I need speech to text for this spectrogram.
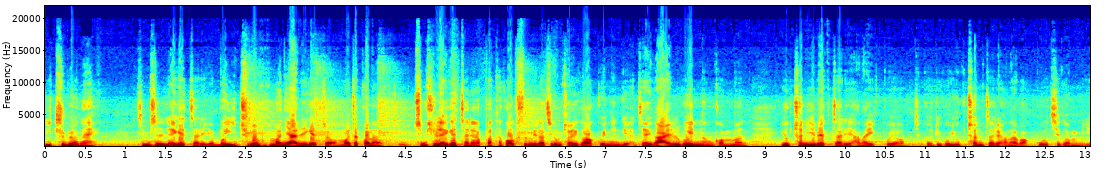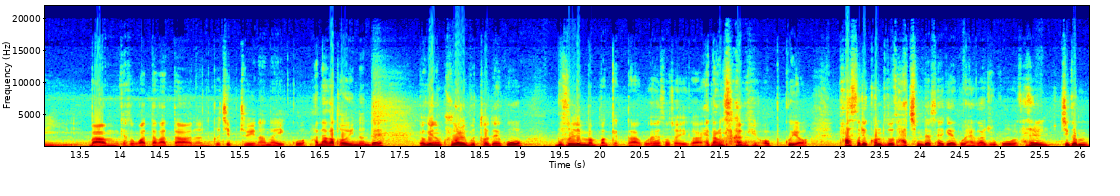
이 주변에 침실 4개짜리 뭐 이 주변뿐만이 아니겠죠 뭐 어쨌거나 침실 4개짜리 아파트가 없습니다 지금 저희가 갖고 있는 게 저희가 알고 있는 것만 6,200짜리 하나 있고요. 그리고 6,000짜리 하나 받고 지금 이 마음 계속 왔다 갔다 하는 그 집주인 하나 있고 하나가 더 있는데 여기는 9월부터 되고 무슬림만 받겠다고 해서 저희가 해당 사항이 없고요. 파스리 콘도도 다 침대 3개고 해가지고 사실 지금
